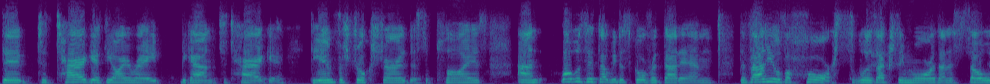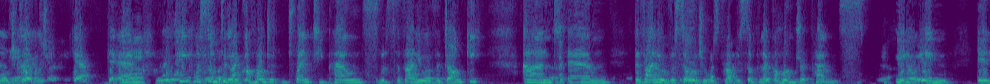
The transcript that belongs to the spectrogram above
the to target the IRA began to target the infrastructure, the supplies, and what was it that we discovered that um, the value of a horse was actually more than a soldier? soldier yeah um, Yeah. i think it was something like 120 pounds was the value of a donkey and um, the value of a soldier was probably something like 100 pounds Yeah. you know in in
